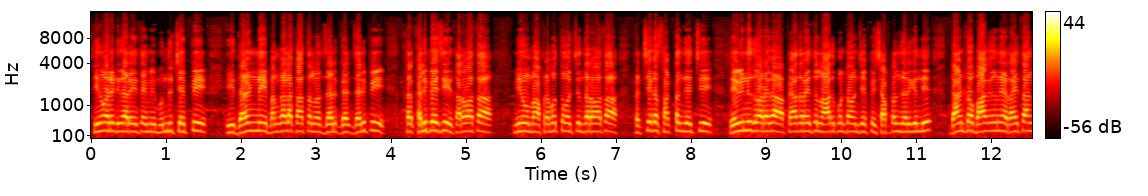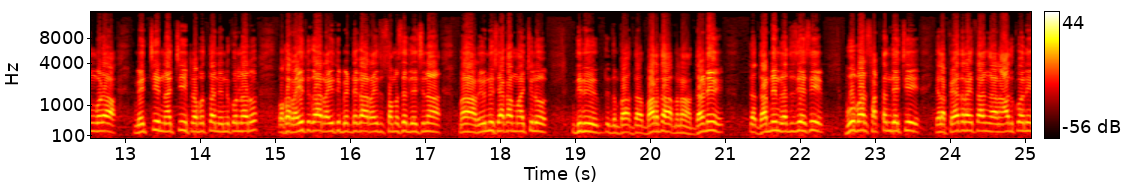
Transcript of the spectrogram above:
శ్రీనివారెడ్డి గారు అయితే మీ ముందు చెప్పి ఈ ధరణిని బంగాళాఖాతంలో జరి జరిపి కలిపేసి తర్వాత మేము మా ప్రభుత్వం వచ్చిన తర్వాత ప్రత్యేక చట్టం తెచ్చి రెవెన్యూ ద్వారా పేద రైతులను ఆదుకుంటామని చెప్పి చెప్పి చెప్పడం జరిగింది. దాంట్లో భాగంగానే రైతాంగం కూడా మెచ్చి నచ్చి ప్రభుత్వాన్ని ఎన్నుకున్నారు. ఒక రైతుగా రైతు బిడ్డగా రైతు సమస్య తెలిసిన మా రెవెన్యూ శాఖ మార్చులు దీని భారత మన ధరణి ధరణిని రద్దు చేసి భూభారత చట్టం తెచ్చి ఇలా పేద రైతాంగాన్ని ఆదుకొని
